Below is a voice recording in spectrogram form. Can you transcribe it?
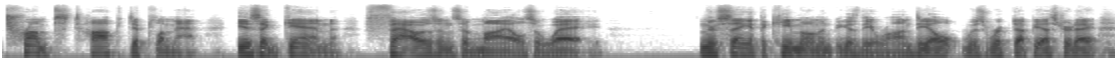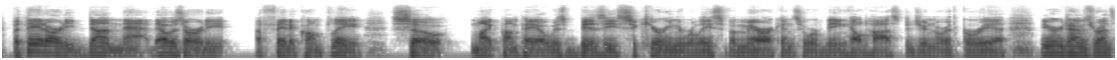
Trump's top diplomat is again thousands of miles away. And they're saying at the key moment because the Iran deal was ripped up yesterday, but they had already done that. That was already a fait accompli. So Mike Pompeo was busy securing the release of Americans who were being held hostage in North Korea. The New York Times runs,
